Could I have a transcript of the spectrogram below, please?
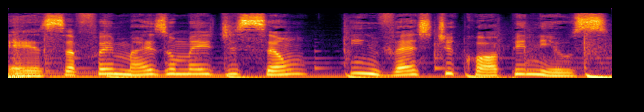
Essa foi mais uma edição Investe Cop News.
